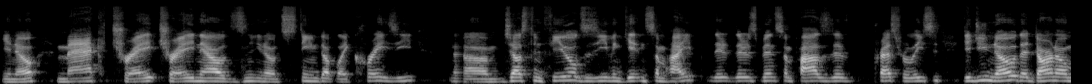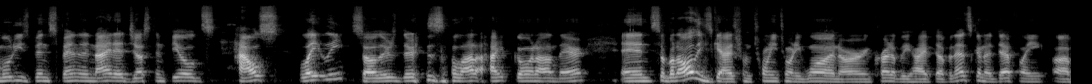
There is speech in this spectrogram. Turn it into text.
you know, Mac, Trey, Trey now, you know, steamed up like crazy. Um, Justin Fields is even getting some hype. There, has been some positive press releases. Did you know that Darnell Mooney's been spending the night at Justin Fields' house lately? So there's there's a lot of hype going on there. And so, but all these guys from 2021 are incredibly hyped up, and that's going to definitely uh,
